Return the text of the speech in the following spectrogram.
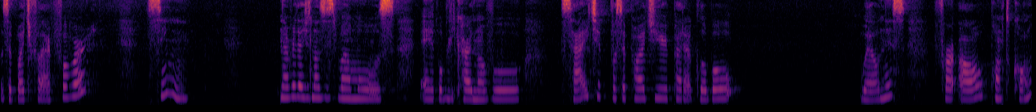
Você pode falar, por favor? Sim. Na verdade, nós vamos é, publicar novo site. Você pode ir para Global Wellness forall.com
